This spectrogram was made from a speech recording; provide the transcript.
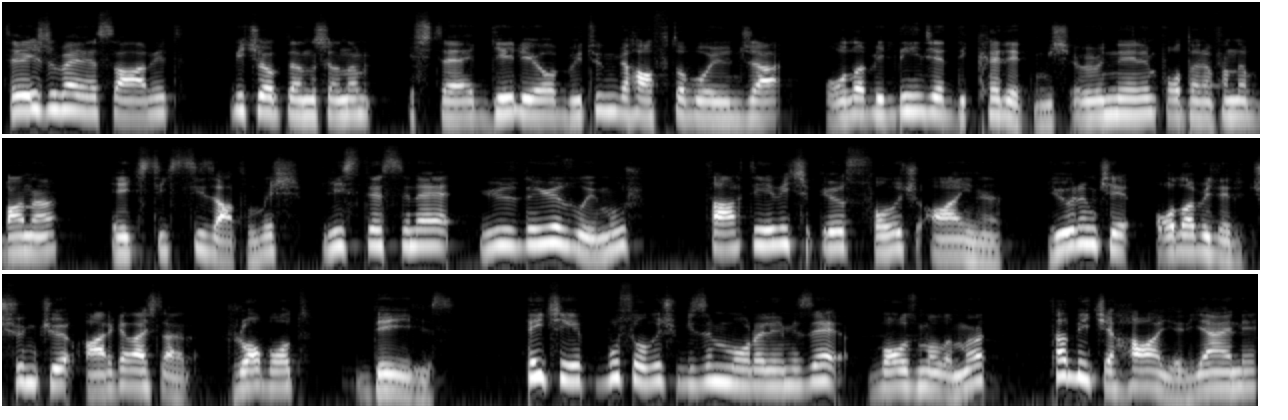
Tecrübeyle sabit birçok danışanım işte geliyor bütün bir hafta boyunca olabildiğince dikkat etmiş. Öğünlerin fotoğrafını bana eksiksiz atmış. Listesine %100 uymuş. Tartıya çıkıyor sonuç aynı. Diyorum ki olabilir. Çünkü arkadaşlar robot değiliz. Peki bu sonuç bizim moralimize bozmalı mı? Tabii ki hayır. Yani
